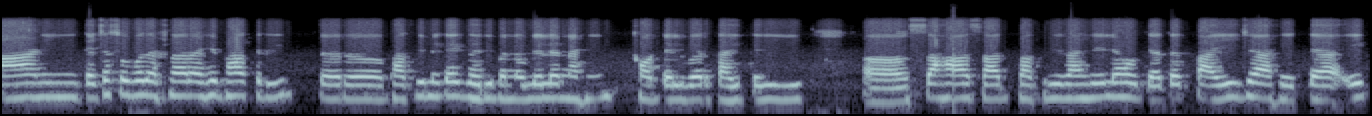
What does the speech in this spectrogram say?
आणि त्याच्यासोबत असणार आहे भाकरी. तर भाकरी मी काही घरी बनवलेल्या नाही. हॉटेलवर काहीतरी सहा सात भाकरी राहिलेल्या होत्या. तर ताई ज्या आहेत त्या एक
